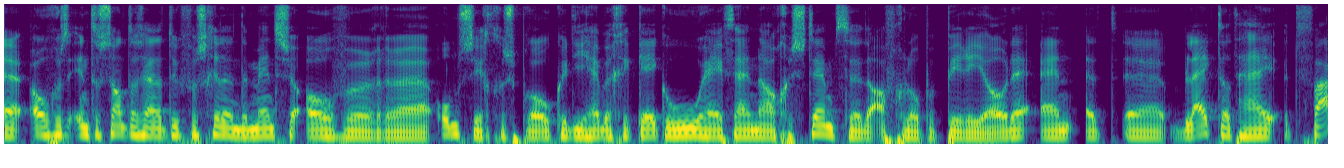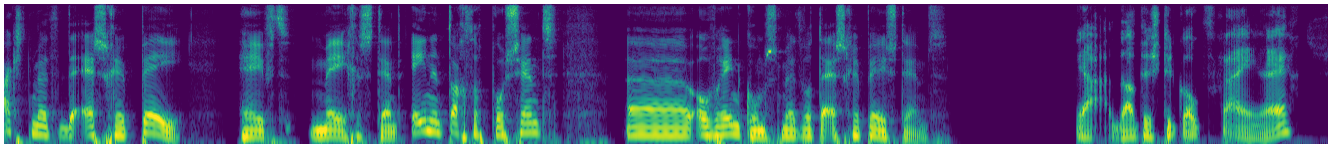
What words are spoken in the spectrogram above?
Uh, overigens interessant, er zijn natuurlijk verschillende mensen over uh, omzicht gesproken. Die hebben gekeken hoe heeft hij nou gestemd uh, de afgelopen periode. En het blijkt dat hij het vaakst met de SGP heeft meegestemd. 81% overeenkomst met wat de SGP stemt. Ja, dat is natuurlijk ook vrij rechts,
